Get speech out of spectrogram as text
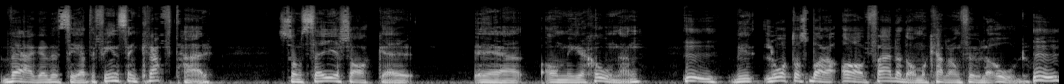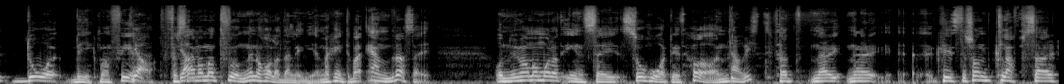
vägrade se att det finns en kraft här som säger saker eh, om migrationen Mm. Vi, låt oss bara avfärda dem och kalla dem fula ord. Mm. Då begick man felet. Ja. För sen ja. var man tvungen att hålla den linjen. Man kan inte bara ändra sig. Och nu har man målat in sig så hårt i ett hörn. Ja, så att när, när Kristersson klafsar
